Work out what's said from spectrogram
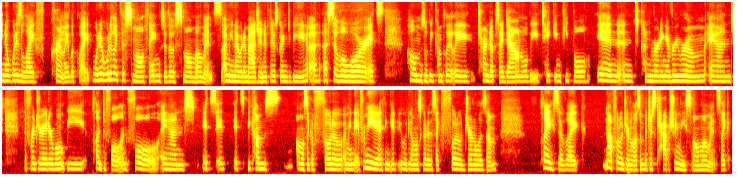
you know, what does life currently look like? What are what are like the small things or those small moments? I mean, I would imagine if there's going to be a, a civil war, it's homes will be completely turned upside down. We'll be taking people in and converting every room, and the refrigerator won't be plentiful and full. And it's it it's becomes almost like a photo. I mean, it, for me, I think it, it would almost go to this like photojournalism place of like not photojournalism, but just capturing these small moments. Like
